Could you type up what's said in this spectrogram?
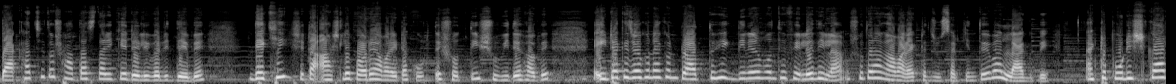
দেখাচ্ছে তো সাতাশ তারিখে ডেলিভারি দেবে। দেখি, সেটা আসলে পরে আমার এটা করতে সত্যিই সুবিধে হবে। এইটাকে যখন এখন প্রাত্যহিক দিনের মধ্যে ফেলে দিলাম, সুতরাং আমার একটা জুসার কিন্তু এবার লাগবে। একটা পরিষ্কার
